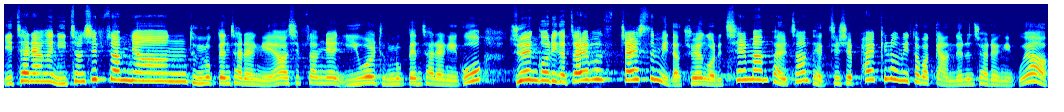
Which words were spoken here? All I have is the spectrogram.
이 차량은 2013년 등록된 차량이에요. 13년 2월 등록된 차량이고 주행 거리가 짧, 짧습니다. 주행 거리 78,178km밖에 안 되는 차량이고요.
